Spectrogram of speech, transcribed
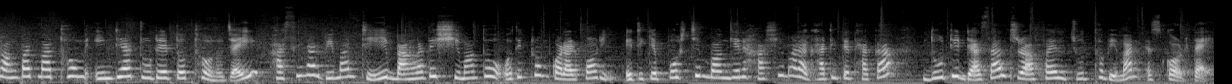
সংবাদ মাধ্যম ইন্ডিয়া টুডের তথ্য অনুযায়ী, হাসিনার বিমানটি বাংলাদেশ সীমান্ত অতিক্রম করার পরই এটিকে পশ্চিমবঙ্গের হাসিমারা ঘাটিতে থাকা দুটি ড্যাসাল্ট রাফায়েল যুদ্ধ বিমান স্কট দেয়।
